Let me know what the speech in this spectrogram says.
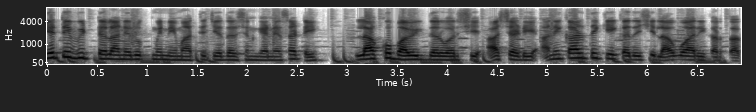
येथे विठ्ठल आणि रुक्मिणी मातेचे दर्शन घेण्यासाठी लाखो भाविक दरवर्षी आषाढी आणि कार्तिकी एकादशीला वारी करतात.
